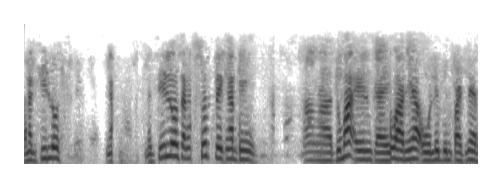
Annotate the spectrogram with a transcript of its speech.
nagsilos. Nga, nagsilos ang suspect nga di, ang uh, Dumael kay kuha niya o live-in partner.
